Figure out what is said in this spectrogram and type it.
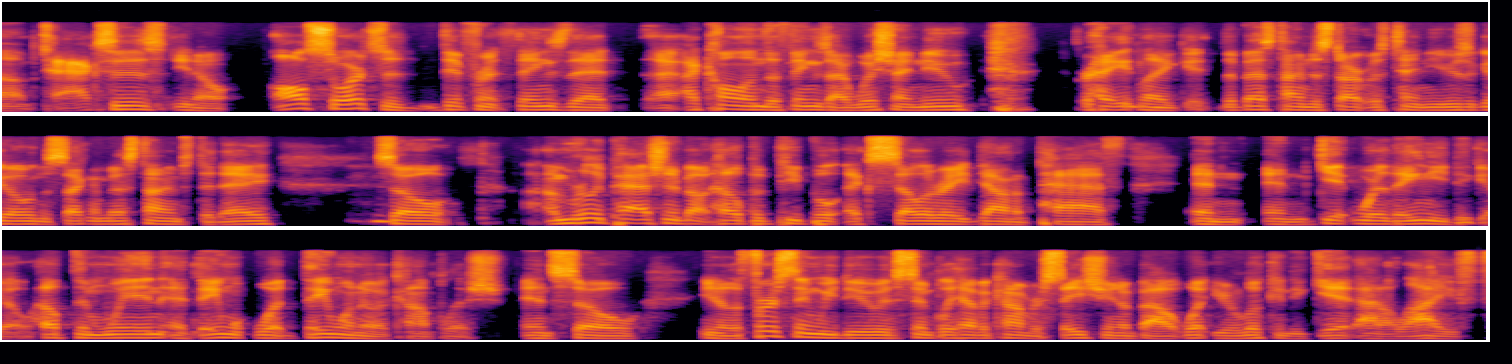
um, taxes. You know, all sorts of different things that I call them the things I wish I knew, right? Mm-hmm. Like the best time to start was 10 years ago and the second best time's today. Mm-hmm. So I'm really passionate about helping people accelerate down a path and and get where they need to go, help them win at they what they want to accomplish. And so, you know, the first thing we do is simply have a conversation about what you're looking to get out of life.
